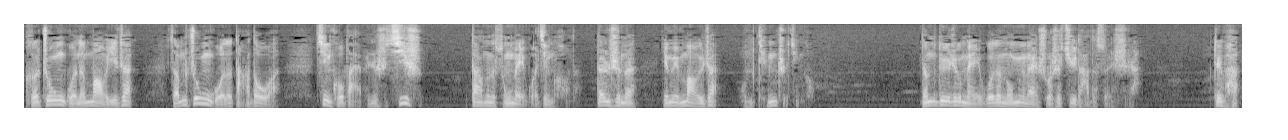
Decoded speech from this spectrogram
和中国的贸易战，咱们中国的大豆啊，进口百分之七十，大部分从美国进口的，但是呢，因为贸易战，我们停止进口。那么对于这个美国的农民来说是巨大的损失啊，对吧？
